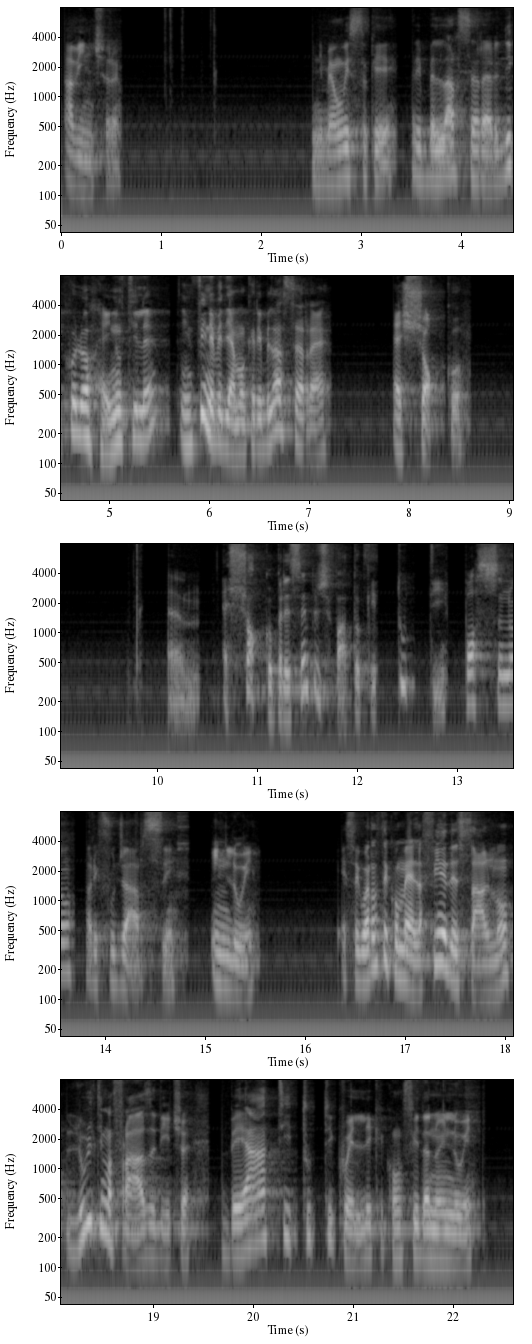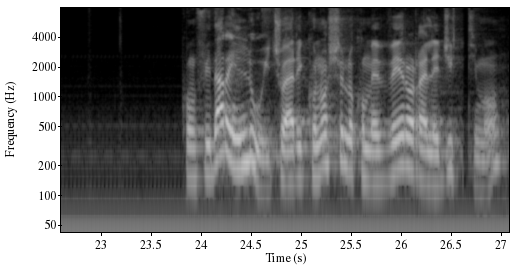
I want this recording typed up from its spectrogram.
a vincere. Quindi abbiamo visto che ribellarsi al re è ridicolo, è inutile. Infine vediamo che ribellarsi al re è sciocco. Um, è sciocco per il semplice fatto che tutti possono rifugiarsi in lui. E se guardate com'è alla fine del Salmo, l'ultima frase dice, beati tutti quelli che confidano in lui. Confidare in lui, cioè riconoscerlo come vero re legittimo,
